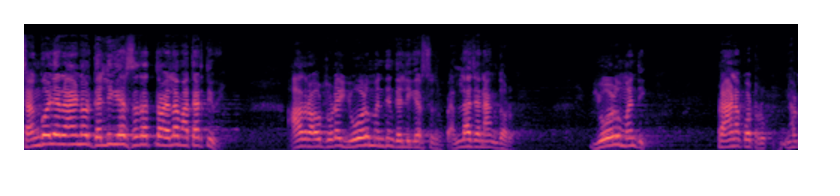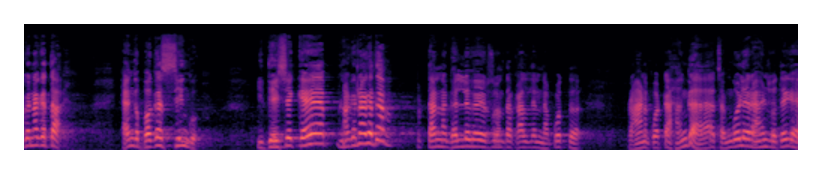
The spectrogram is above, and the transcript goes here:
ಸಂಗೊಳ್ಳಿ ರಾಯಣ್ಣವ್ರು ಗಲ್ಲಿಗೇರ್ಸದತ್ ನಾವೆಲ್ಲ ಮಾತಾಡ್ತೀವಿ. ಆದ್ರೆ ಅವ್ರ ಜೋಡ ಏಳು ಮಂದಿನ ಗಲ್ಲಿಗೇರ್ಸಿದ್ರು ಎಲ್ಲ ಜನಾಂಗದವರು. ಏಳು ಮಂದಿ ಪ್ರಾಣ ಕೊಟ್ಟರು ನಗನಗತ, ಹೆಂಗೆ ಭಗತ್ ಸಿಂಗು. ಈ ದೇಶಕ್ಕೆ ನಗನಗತ ತನ್ನ ಗಲ್ಲಿಗೆ ಕಾಲದಲ್ಲಿ ನಕೋತ ಪ್ರಾಣ ಕೊಟ್ಟ ಹಂಗೆ ಸಂಗೊಳ್ಳಿ ರಾಯಣ್ಣ ಜೊತೆಗೆ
